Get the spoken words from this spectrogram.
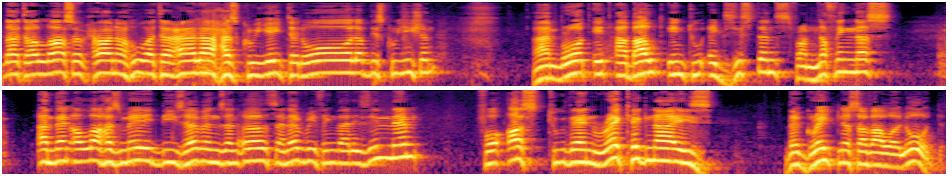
that Allah subhanahu wa ta'ala has created all of this creation and brought it about into existence from nothingness. And then Allah has made these heavens and earths and everything that is in them for us to then recognize the greatness of our Lord.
